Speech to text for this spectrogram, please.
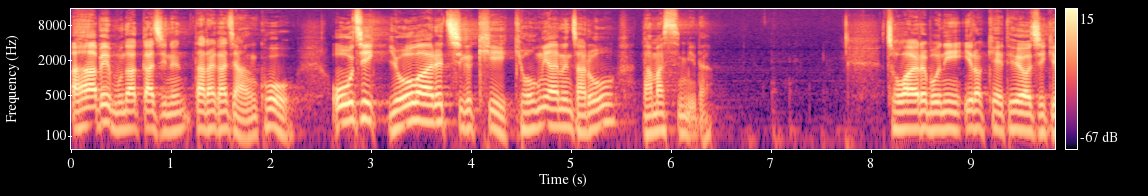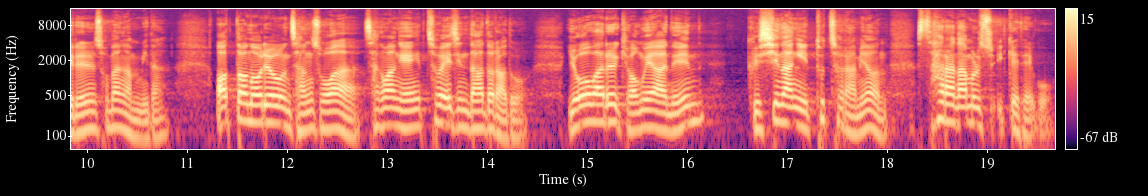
아합의 문화까지는 따라가지 않고 오직 여호와를 지극히 경외하는 자로 남았습니다. 저와 여러분이 이렇게 되어지기를 소망합니다. 어떤 어려운 장소와 상황에 처해진다 하더라도 여호와를 경외하는 그 신앙이 투철하면 살아남을 수 있게 되고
